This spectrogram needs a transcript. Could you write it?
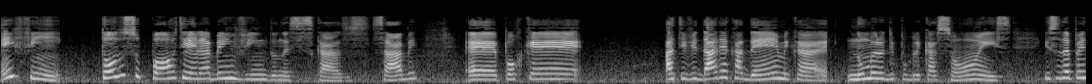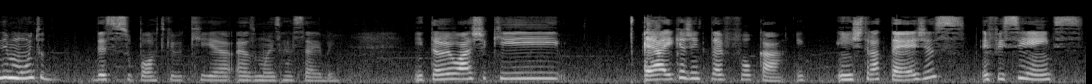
enfim, todo suporte ele é bem-vindo nesses casos, sabe? É, porque atividade acadêmica, número de publicações, isso depende muito desse suporte que, que as mães recebem. Então eu acho que é aí que a gente deve focar em, em estratégias eficientes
